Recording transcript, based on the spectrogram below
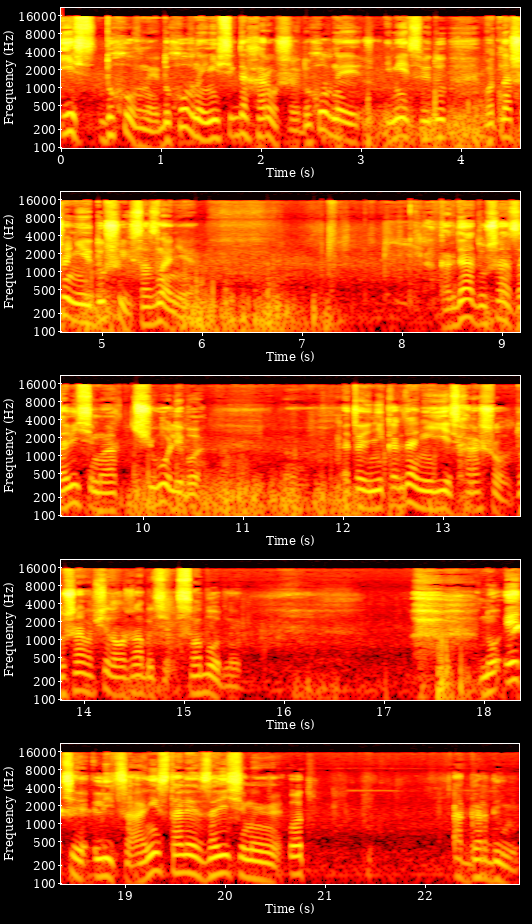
Есть духовные. Духовные не всегда хорошие. Духовные имеется в виду в отношении души, сознания. Когда душа зависима от чего-либо, это никогда не есть хорошо. Душа вообще должна быть свободной. Но эти лица, они стали зависимыми от, от гордыни.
